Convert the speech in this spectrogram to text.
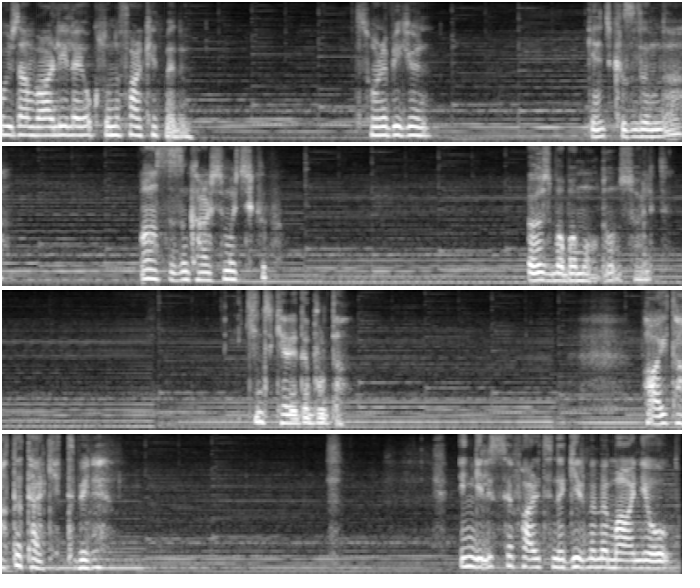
O yüzden varlığıyla yokluğunu fark etmedim. Sonra bir gün genç kızlığımda ansızın karşıma çıkıp öz babam olduğunu söyledi. İkinci kere de burada. Payitahta terk etti beni. İngiliz sefaretine girmeme mani oldu.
